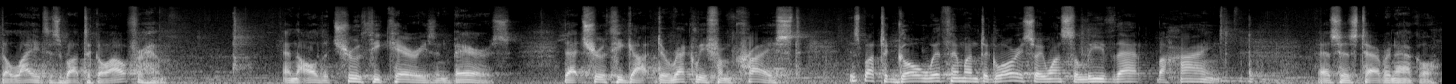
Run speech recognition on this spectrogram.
the light is about to go out for him. And all the truth he carries and bears, that truth he got directly from Christ, is about to go with him unto glory. So he wants to leave that behind as his tabernacle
